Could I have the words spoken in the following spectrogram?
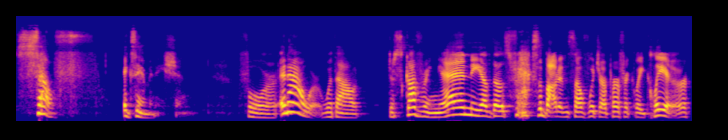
self examination for an hour without discovering any of those facts about himself which are perfectly clear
